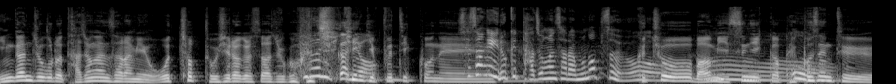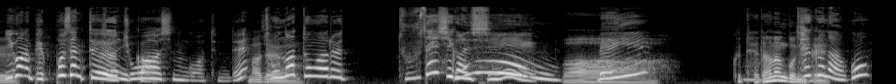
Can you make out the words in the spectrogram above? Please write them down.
인간적으로 다정한 사람이 오첩 도시락을 쏴주고 그러니까요. 치킨 기프티콘에 세상에 이렇게 다정한 사람은 없어요. 그쵸 마음이 어. 있으니까 100% 어. 이거는 100% 그러니까. 좋아하시는 것 같은데 맞아요. 전화 통화를 두세 시간씩 와. 매일 그 대단한 건데 퇴근하고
